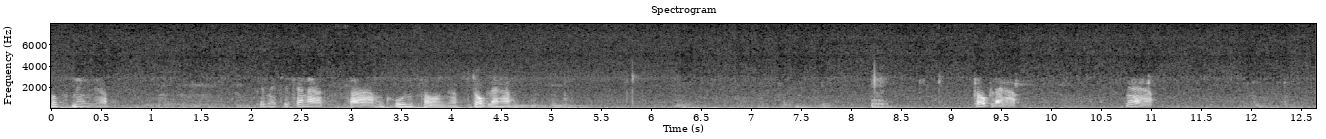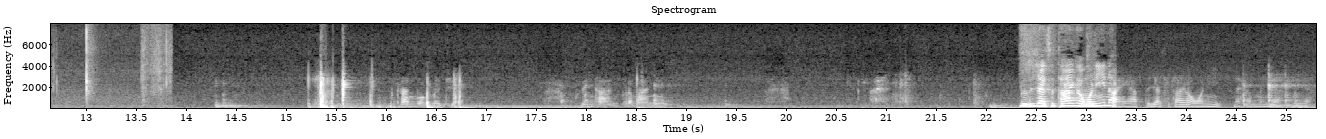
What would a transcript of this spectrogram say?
ลบหนึ่งครับ เป็นเมตรขนาดสามคูณสองครับ จบแล้วครับ จบแล้วครับเนี่ยครับการบวกเมตริกนะครับพื้นฐานประมาณนี้ดูตัวอย่างสุดท้ายของวันนี้หน่อยครับตัวอย่างสุดท้ายของวันนี้นะครับไม่ยากไม่ยาก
